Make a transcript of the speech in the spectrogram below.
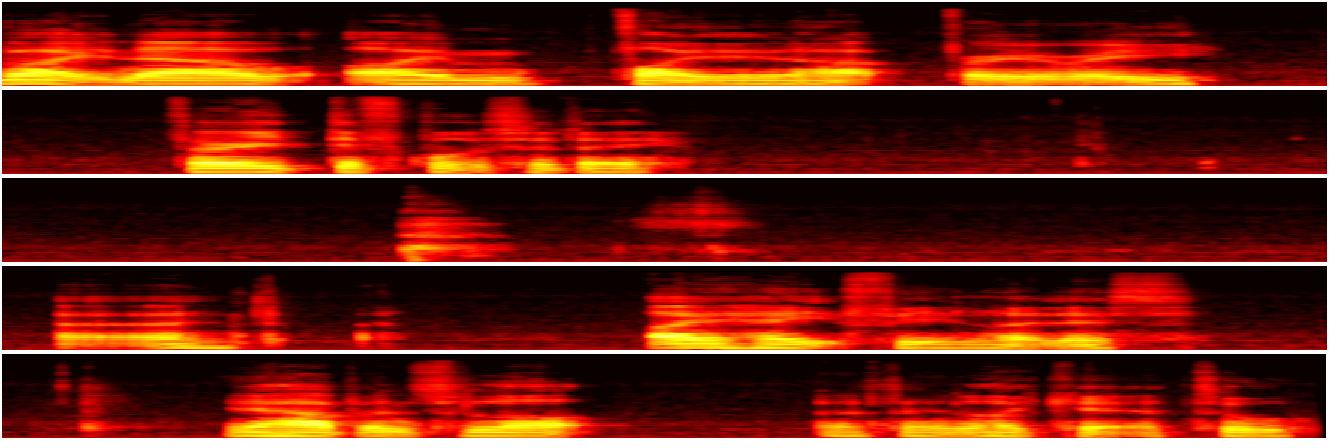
right now, I'm finding that very, very difficult to do. And I hate feeling like this. It happens a lot. I don't like it at all.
